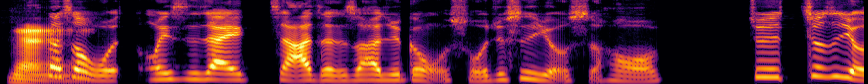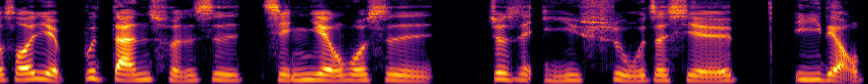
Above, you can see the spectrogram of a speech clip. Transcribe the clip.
那时候我中医师在扎针的时候，他就跟我说，就是有时候就是就是有时候也不单纯是经验或是就是医术这些医疗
